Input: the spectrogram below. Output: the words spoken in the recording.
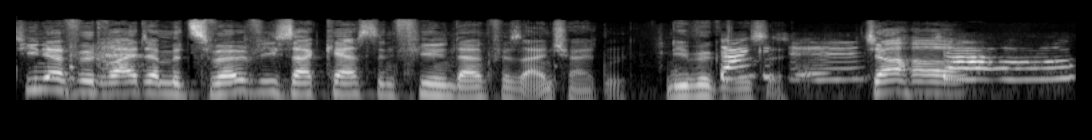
Tina führt weiter mit 12. Ich sag Kerstin, vielen Dank fürs Einschalten. Liebe Grüße. Dankeschön. Ciao. Ciao.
